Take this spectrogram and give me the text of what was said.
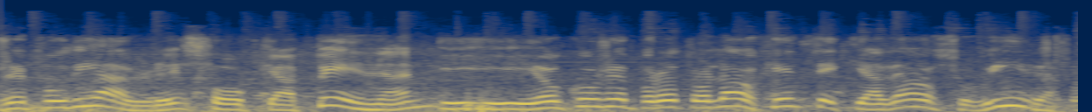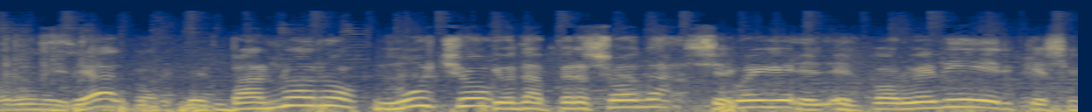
repudiables o que apenan y ocurre por otro lado gente que ha dado su vida por un ideal, porque valoro mucho que una persona se juegue el, porvenir, que se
